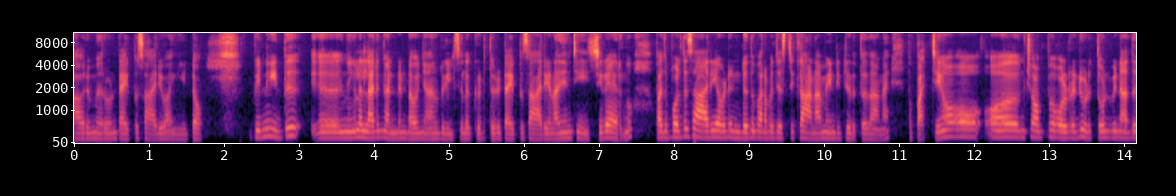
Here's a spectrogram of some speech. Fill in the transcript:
ആ ഒരു മെറൂൺ ടൈപ്പ് സാരി വാങ്ങിയിട്ടോ പിന്നെ ഇത് നിങ്ങളെല്ലാവരും കണ്ടിട്ടുണ്ടാവും. ഞാൻ റീൽസിലൊക്കെ എടുത്തൊരു ടൈപ്പ് സാരിയാണ്. അത് ഞാൻ ചേച്ചിയുടെ ആയിരുന്നു. അപ്പോൾ അതുപോലത്തെ സാരി അവിടെ ഉണ്ടെന്ന് പറഞ്ഞപ്പോൾ ജസ്റ്റ് കാണാൻ വേണ്ടിയിട്ട് എടുത്തതാണ്. അപ്പോൾ പച്ചയും ചുവപ്പ് ഓൾറെഡി എടുത്തുകൊണ്ട് പിന്നെ അത്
